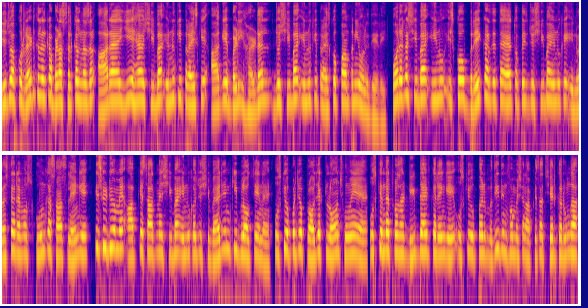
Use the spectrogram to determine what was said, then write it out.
ये जो आपको रेड कलर का बड़ा सर्कल नज़र आ रहा है, ये है शिबा इनू की प्राइस के आगे बड़ी हर्डल, जो शिबा इनू की प्राइस को पंप नहीं होने दे रही। और अगर शिबा इनू इसको ब्रेक कर देता है तो फिर जो शिबा इनू के इन्वेस्टर हैं, वो सुकून का सांस लेंगे। इस वीडियो में आपके साथ में शिबा इनू का जो शिबेरियम की ब्लॉकचेन है, उसके ऊपर जो प्रोजेक्ट लॉन्च हुए हैं, उसके अंदर थोड़ा सा डीप डाइव करेंगे, उसके ऊपर मजीद इन्फॉर्मेशन आपके साथ शेयर करूँगा।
